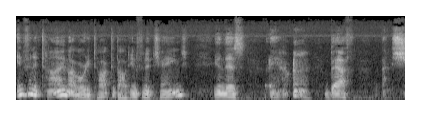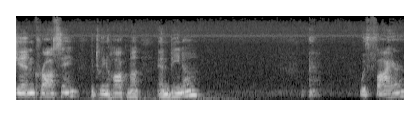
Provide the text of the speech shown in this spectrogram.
Infinite time, I've already talked about, infinite change in this Beth Shin crossing between Chokmah and Bina with fire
